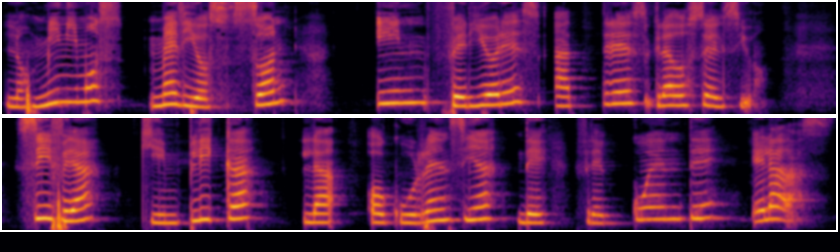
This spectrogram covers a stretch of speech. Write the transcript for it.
los mínimos medios son inferiores a 3 grados Celsius, cifra que implica la ocurrencia de frecuentes heladas.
